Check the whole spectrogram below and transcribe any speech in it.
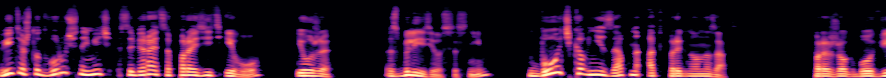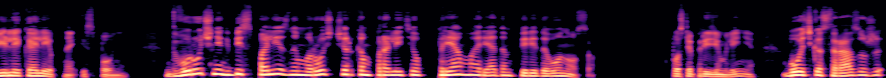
Видя, что двуручный меч собирается поразить его, и уже сблизился с ним, Булочка внезапно отпрыгнул назад. Прыжок был великолепно исполнен. Двуручник бесполезным росчерком пролетел прямо рядом перед его носом. После приземления Булочка сразу же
